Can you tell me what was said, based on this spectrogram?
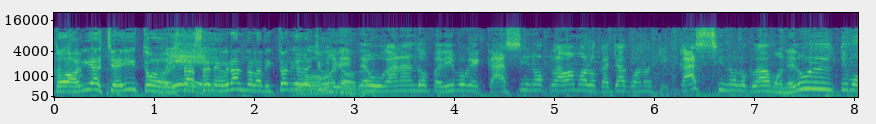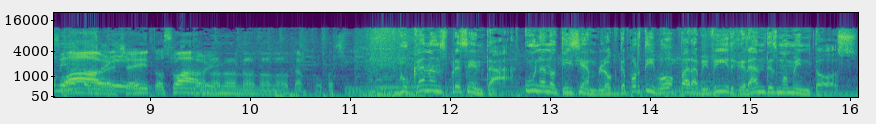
todavía Cheito Oye, está celebrando la victoria de Junior. este Bugán ando feliz porque casi no clavamos a los cachacos anoche. Casi no lo clavamos. En el último minuto. ahí. suave. No, no, no, no, no, tampoco así. Bucanans presenta una noticia en Blog Deportivo para vivir grandes momentos.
